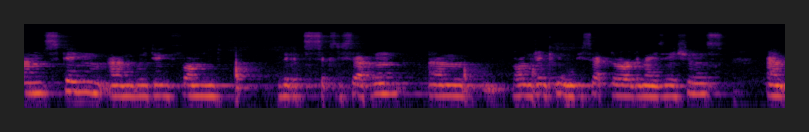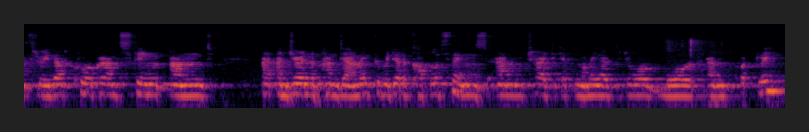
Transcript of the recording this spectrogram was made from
um, scheme, and we do fund, I think it's 67 um, voluntary and community sector organisations um, through that core grant scheme. And and during the pandemic, we did a couple of things, and we tried to get the money out the door more um, quickly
